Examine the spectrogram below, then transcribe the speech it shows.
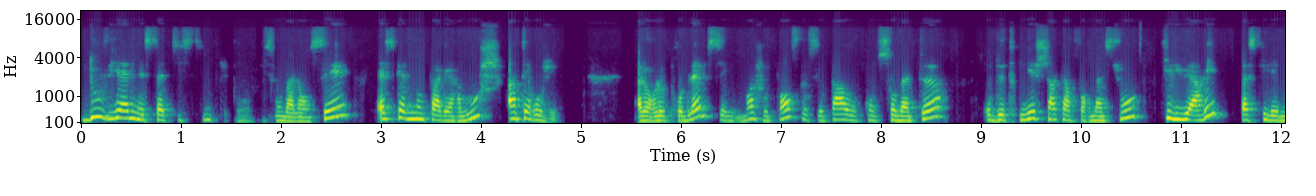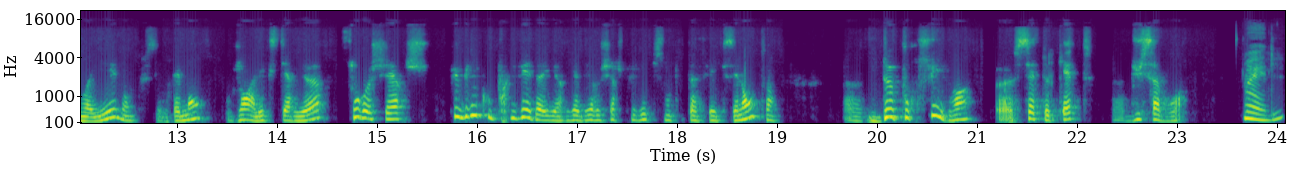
d'où viennent les statistiques euh, qui sont balancées, est-ce qu'elles n'ont pas l'air louches? Interroger. Alors le problème, c'est, moi je pense que c'est pas au consommateur de trier chaque information qui lui arrive parce qu'il est noyé. Donc, c'est vraiment aux gens à l'extérieur, sous recherche publique ou privée d'ailleurs. Il y a des recherches privées qui sont tout à fait excellentes, euh, de poursuivre hein, euh, cette quête euh, du savoir. Oui,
